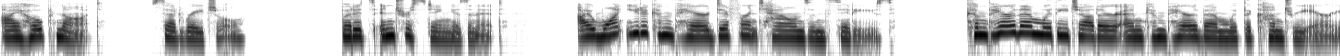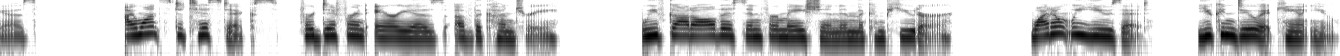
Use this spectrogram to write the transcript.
I hope not, said Rachel. But it's interesting, isn't it? I want you to compare different towns and cities. Compare them with each other and compare them with the country areas. I want statistics for different areas of the country. We've got all this information in the computer. Why don't we use it? You can do it, can't you?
